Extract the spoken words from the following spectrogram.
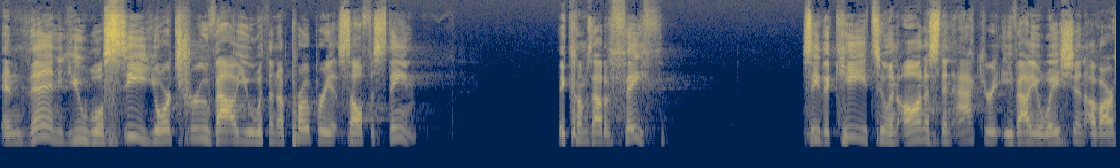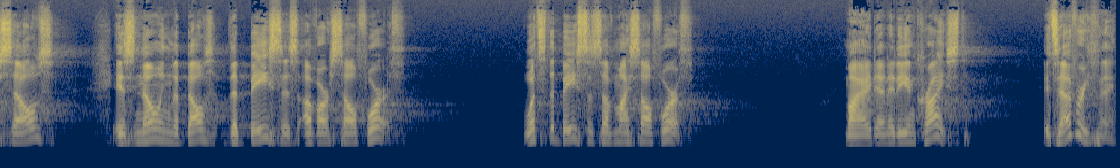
and then you will see your true value with an appropriate self esteem. It comes out of faith. See, the key to an honest and accurate evaluation of ourselves is knowing the, bel- the basis of our self worth. What's the basis of my self worth? My identity in Christ. It's everything.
